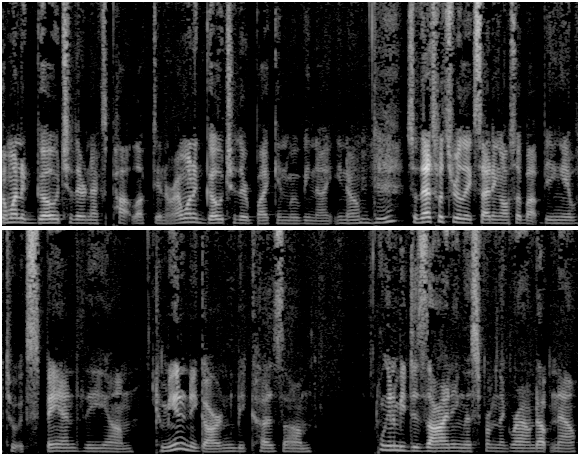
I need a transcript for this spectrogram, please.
I want to go to their next potluck dinner. I want to go to their bike and movie night you know? Mhm. so that's what's really exciting also about being able to expand the um, community garden because um, we're going to be designing this from the ground up now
